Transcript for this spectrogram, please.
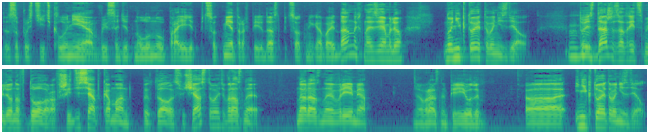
запустить к Луне, высадит на Луну, проедет 500 метров, передаст 500 мегабайт данных на Землю. Но никто этого не сделал. Угу. То есть даже за 30 миллионов долларов 60 команд пыталось участвовать в разное, на разное время, в разные периоды. А, и никто этого не сделал.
